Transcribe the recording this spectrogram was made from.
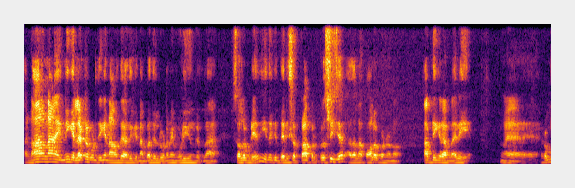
நான் நான் நீங்கள் லெட்டர் கொடுத்தீங்க நான் வந்து அதுக்கு நான் பதில் உடனே முடியுங்கிறதுலாம் சொல்ல முடியாது. இதுக்கு there is a proper procedure அதெல்லாம் ஃபாலோ பண்ணணும் அப்படிங்கிற மாதிரி ரொம்ப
